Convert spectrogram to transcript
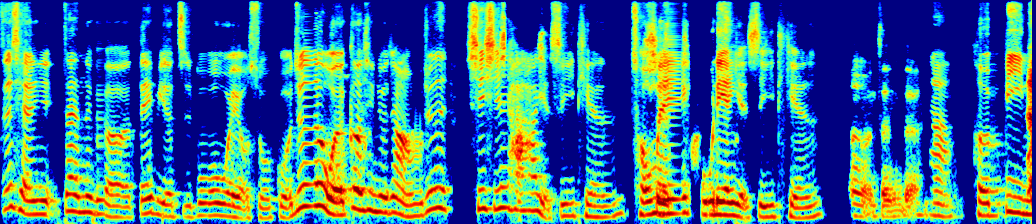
之前也在那个 Davy 的直播，我也有说过，就是我的个性就这样，我就是嘻嘻哈哈也是一天，愁眉苦脸也是一天，嗯，真的，那何必呢？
